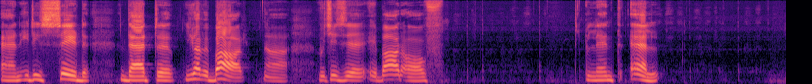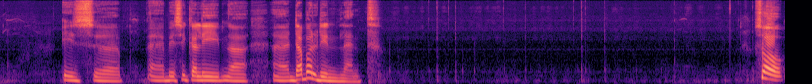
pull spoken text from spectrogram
and it is said that you have a bar which is a, a bar of length L is uh, uh, basically uh, uh, doubled in length. So,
